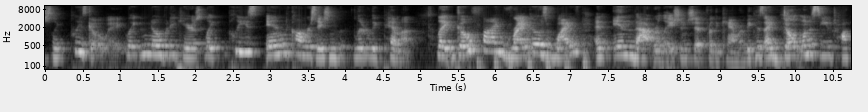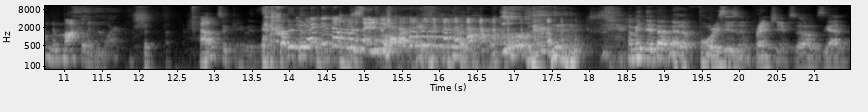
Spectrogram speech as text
I'm just like, please go away. Like nobody cares. Like, please end conversations with literally Pema. Like, go find Raiko's wife and end that relationship for the camera because I don't want to see you talking to Mako anymore. no. Alex okay with it. I didn't know what was saying. I mean, they've had a four season friendship, so I was glad,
